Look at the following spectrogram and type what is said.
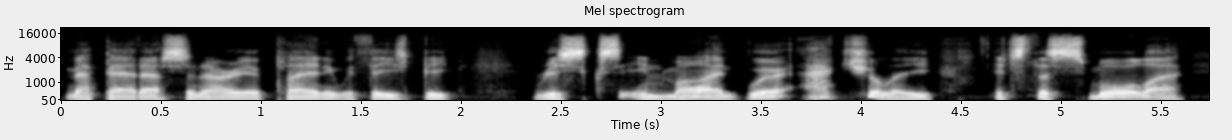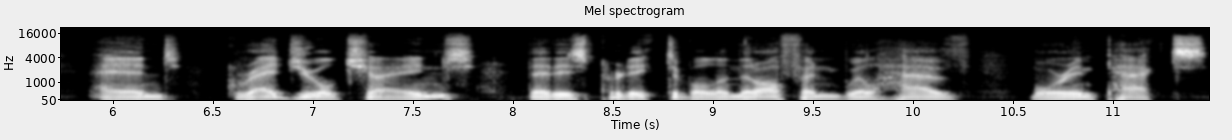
map out our scenario planning with these big risks in mind, where actually it's the smaller and gradual change that is predictable and that often will have more impacts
